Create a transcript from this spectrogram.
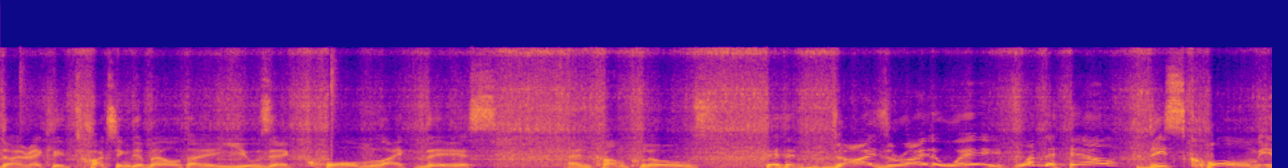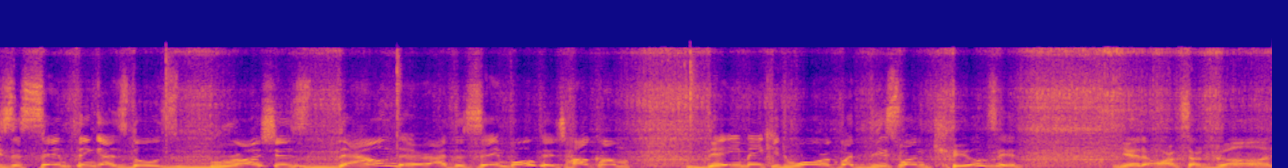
directly touching the belt, I use a comb like this and come close? it dies right away. What the hell? This comb is the same thing as those brushes down there at the same voltage. How come they make it work, but this one kills it? Yeah, the arcs are gone.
